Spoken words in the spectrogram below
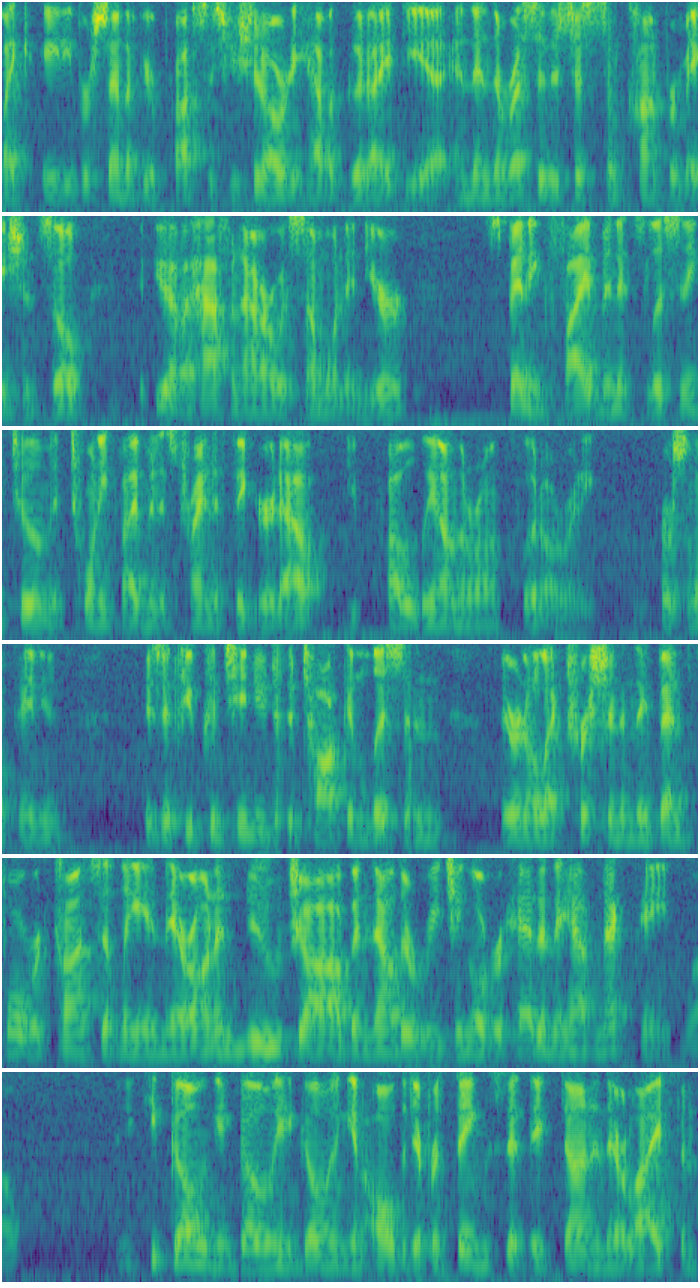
like 80% of your process you should already have a good idea and then the rest of it is just some confirmation so if you have a half an hour with someone and you're spending five minutes listening to them and 25 minutes trying to figure it out, you're probably on the wrong foot already. Personal opinion is if you continue to talk and listen, they're an electrician and they bend forward constantly and they're on a new job and now they're reaching overhead and they have neck pain. Well, and you keep going and going and going and all the different things that they've done in their life and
